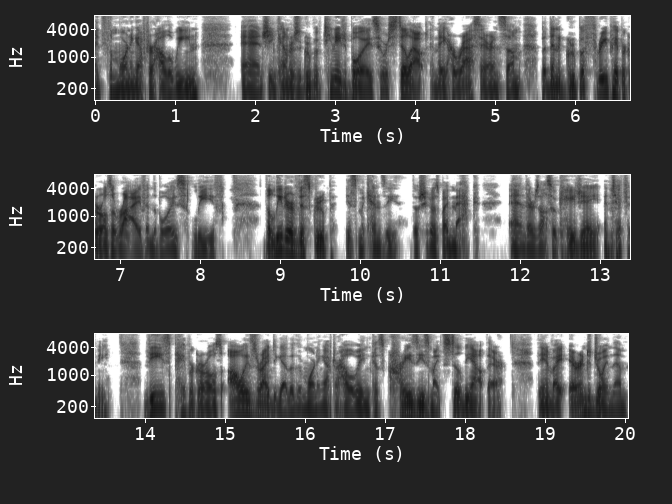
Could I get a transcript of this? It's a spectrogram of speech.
It's the morning after Halloween, and she encounters a group of teenage boys who are still out and they harass Erin some, but then a group of three paper girls arrive and the boys leave. The leader of this group is Mackenzie, though she goes by Mac, and there's also KJ and Tiffany. These paper girls always ride together the morning after Halloween because crazies might still be out there. They invite Erin to join them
